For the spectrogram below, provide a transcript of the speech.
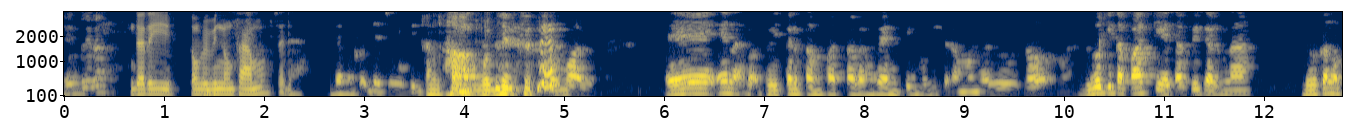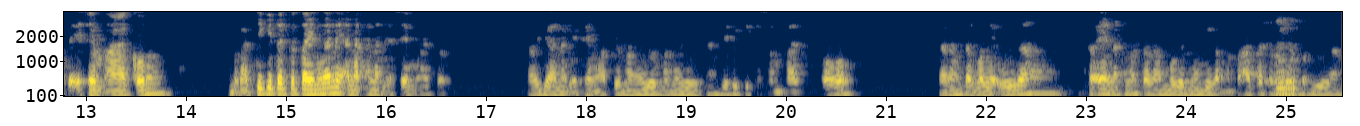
Henry dah. dari Tommy Bintang Tamu sudah. Jangan kok jadi bintang tamu begitu semua. lo. Eh, enak kok Twitter tempat orang renting begitu namanya dulu. Dulu kita pakai tapi karena dulu kan waktu SMA kong berarti kita pertanyaan nih anak-anak SMA tuh. Tahu aja anak SMA tuh manggil manggil kan jadi kita sempat oh sekarang tak boleh ulang so enak no kalau boleh mau bilang apa-apa sama Hmm. dia bilang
